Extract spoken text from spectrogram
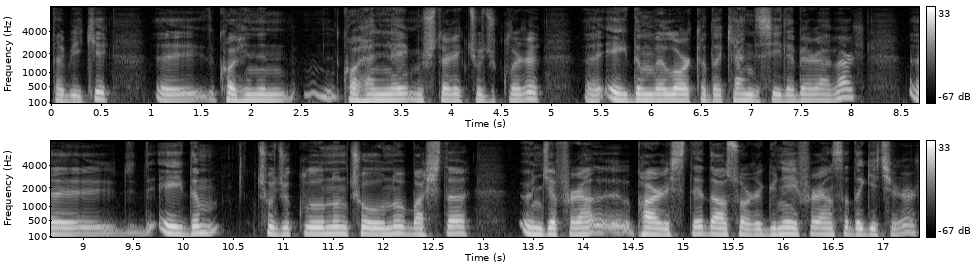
Tabii ki e, Cohen'in Cohen'le müşterek çocukları e, Adam ve Lorca da kendisiyle beraber e, Adam çocukluğunun çoğunu başta önce Fra Paris'te daha sonra Güney Fransa'da geçirir.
